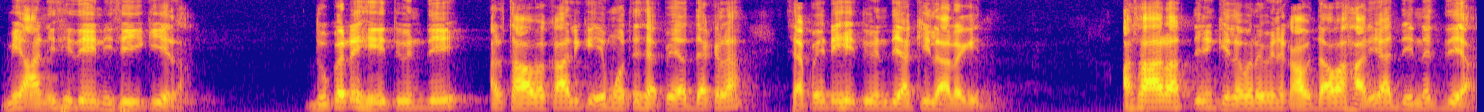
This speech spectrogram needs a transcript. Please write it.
මේ අනිසි දේ නිසි කියලා. දුකට හේතු වෙන දේ අර తాවකාලික ඒ මොහොතේ සැපයක් දැකලා සැපේට හේතු වෙන දෙයක් කියලා අරගෙන. අසාරත්වයෙන් කෙලවර වෙන කවදාව හරියක් දෙන්නේ නැති දෙයක්.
